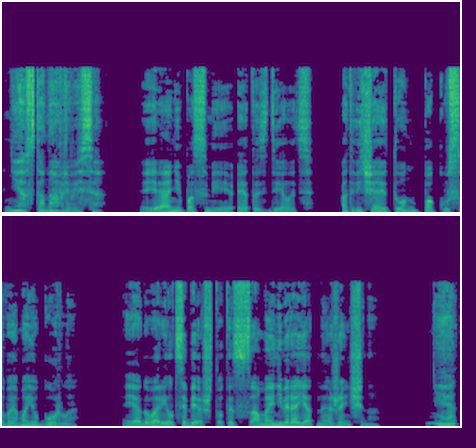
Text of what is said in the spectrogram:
«Не останавливайся». «Я не посмею это сделать», — отвечает он, покусывая мое горло. Я говорил тебе, что ты самая невероятная женщина. Нет,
